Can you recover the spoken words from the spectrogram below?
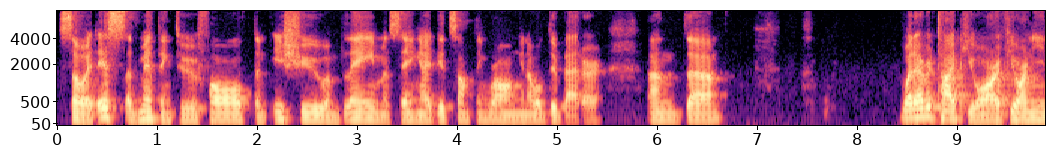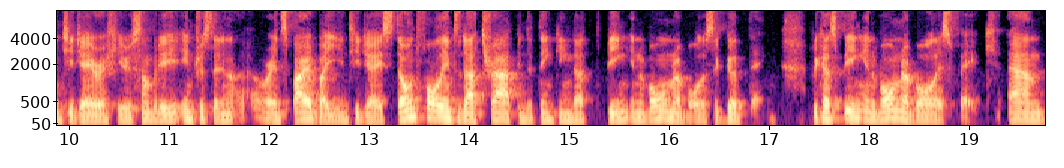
So it is admitting to fault and issue and blame and saying I did something wrong and I will do better. And um, whatever type you are, if you are an ENTJ or if you're somebody interested in or inspired by ENTJs, don't fall into that trap into thinking that being invulnerable is a good thing because being invulnerable is fake. And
